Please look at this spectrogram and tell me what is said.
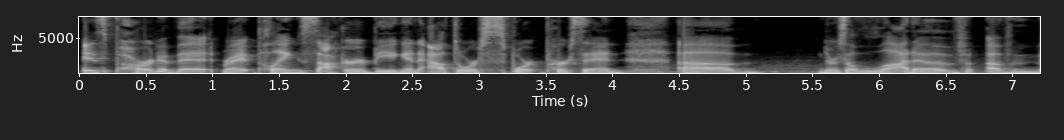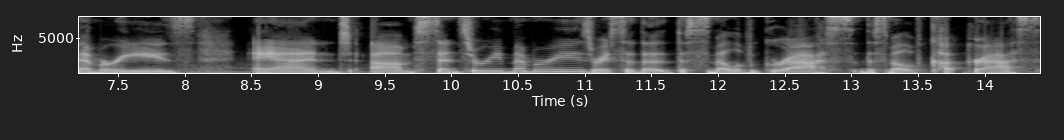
is part of it, right? Playing soccer, being an outdoor sport person, um, there's a lot of of memories and um, sensory memories, right? So the the smell of grass, the smell of cut grass,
